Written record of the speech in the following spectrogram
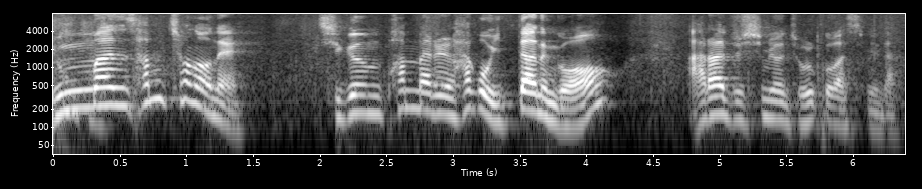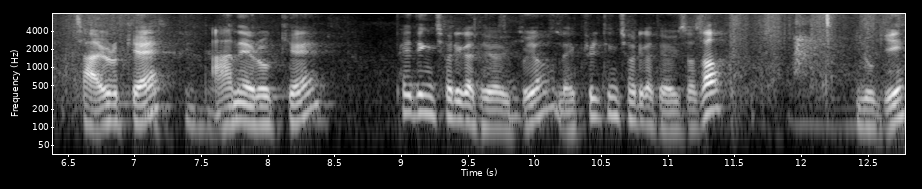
6만 3천 원에 지금 판매를 하고 있다는 거 알아주시면 좋을 것 같습니다. 자, 이렇게 안에 이렇게 패딩 처리가 되어 있고요. 네, 퀼팅 처리가 되어 있어서 여기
